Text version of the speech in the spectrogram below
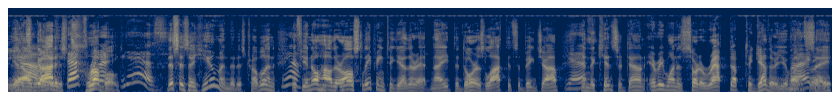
you Yeah. know, God is That's what I- troubled. yes. This is a human that is troubled. And Yeah. if you know how they're all sleeping together at night, the door is locked, it's a big job, and the kids are down, everyone is sort of wrapped up together, you might Right. say.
